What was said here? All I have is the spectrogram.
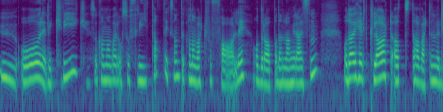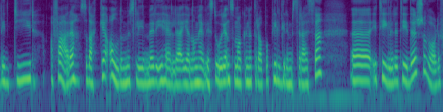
uår eller krig, så kan man være også fritatt. Det kan ha vært for farlig å dra på den lange reisen. Og det er jo helt klart at det har vært en veldig dyr affære. Så det er ikke alle muslimer hele, gjennom hele historien som har kunnet dra på pilegrimsreise. Eh, I tidligere tider så var det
